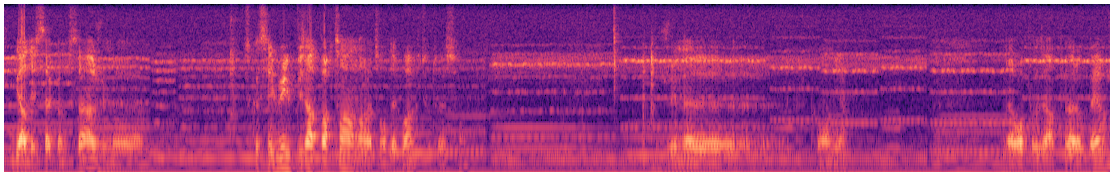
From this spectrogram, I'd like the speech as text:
Je vais garder ça comme ça, je me... Parce que c'est lui le plus important dans la tour des braves, de toute façon. Je vais me... Comment dire? Me reposer un peu à l'auberge.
